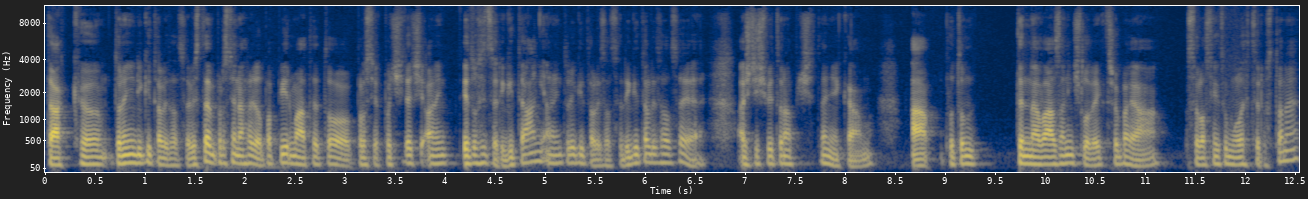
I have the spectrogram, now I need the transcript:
tak eh, to není digitalizace. Vy jste prostě nahradil papír, máte to prostě v počítači, ale je to sice digitální, ale není to digitalizace. Digitalizace je, až když vy to napíšete někam a potom ten navázaný člověk, třeba já, se vlastně k tomu lehce dostane,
